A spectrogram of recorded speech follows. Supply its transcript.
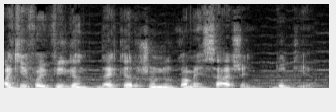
Aqui foi Vigan Decker Jr. com a mensagem do dia.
